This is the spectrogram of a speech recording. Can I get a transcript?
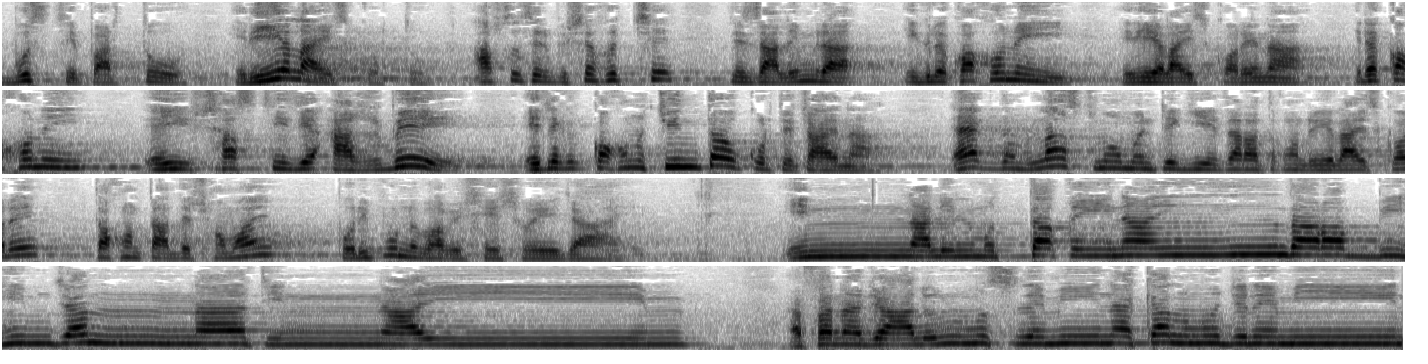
বুঝতে পারত রিয়েলাইজ করত। আফসোসের বিষয় হচ্ছে যে জালিমরা এগুলো কখনোই রিয়েলাইজ করে না। এটা কখনোই এই শাস্তি যে আসবে, এটাকে কখনো চিন্তাও করতে চায় না। একদম লাস্ট মোমেন্টে গিয়ে যারা তখন রিয়েলাইজ করে, তখন তাদের সময় পরিপূর্ণভাবে শেষ হয়ে যায়। ইন্নালিল মুত্তাকিনা ইনদা أفنجعل المسلمين كالمجرمين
